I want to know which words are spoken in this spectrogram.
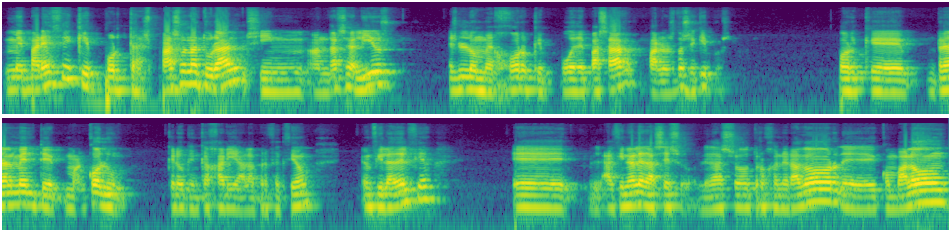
me parece que por traspaso natural, sin andarse a líos, es lo mejor que puede pasar para los dos equipos. Porque realmente McCollum creo que encajaría a la perfección en Filadelfia. Eh, al final le das eso, le das otro generador eh, con balón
